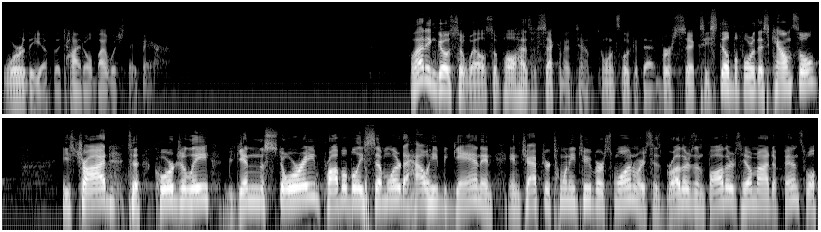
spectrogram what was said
worthy of the title by which they bear. Well, that didn't go so well, so Paul has a second attempt. Let's look at that. Verse 6. He's still before this council. He's tried to cordially begin the story, probably similar to how he began in, in chapter 22, verse 1, where he says, Brothers and fathers, hear my defense. Well,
